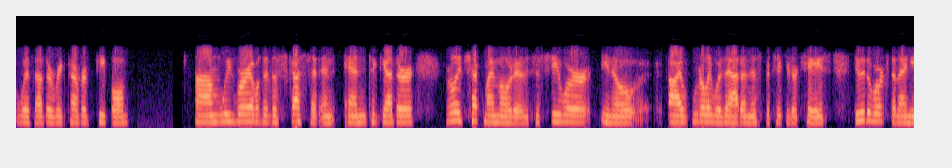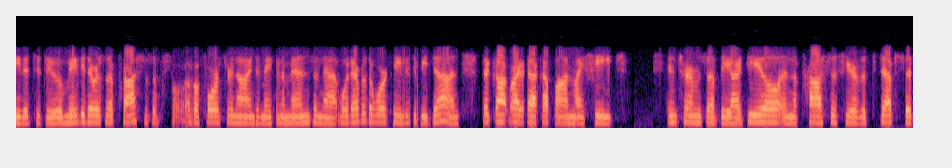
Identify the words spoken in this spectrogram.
with other recovered people um, we were able to discuss it and, and together really check my motives to see where, you know, I really was at in this particular case, do the work that I needed to do. Maybe there was a process of, of a four through nine to make an amends in that, whatever the work needed to be done, that got right back up on my feet in terms of the ideal and the process here, the steps that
